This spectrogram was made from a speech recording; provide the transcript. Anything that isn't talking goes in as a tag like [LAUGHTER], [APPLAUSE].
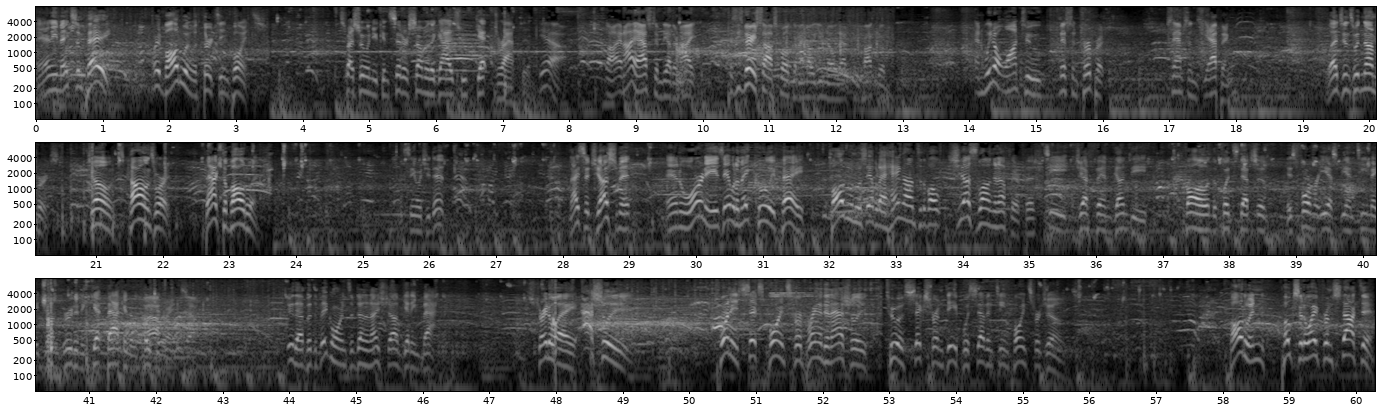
And he makes him pay. Wade Baldwin with 13 points. Especially when you consider some of the guys who get drafted. Yeah. Uh, and I asked him the other night, because he's very soft spoken. I know you know that from talking to him. And we don't want to misinterpret Samson's yapping. Legends with numbers. Jones, Collinsworth, back to Baldwin. Let's see what you did. Nice adjustment, and Warney is able to make Cooley pay. Baldwin was able to hang on to the ball just long enough there, Fish. See Jeff Van Gundy follow in the footsteps of his former ESPN teammate Jon Gruden and get back into the coaching ranks. Yeah. Do that, but the Bighorns have done a nice job getting back. Straight away, Ashley. 26 points for Brandon Ashley. Two of six from deep with 17 points for Jones. Baldwin pokes it away from Stockton.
